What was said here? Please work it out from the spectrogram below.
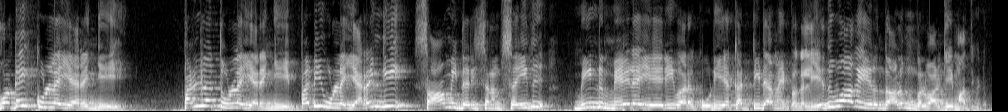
கொகைக்குள்ள இறங்கி பள்ளத்துள்ள இறங்கி படி உள்ள இறங்கி சாமி தரிசனம் செய்து மீண்டும் மேலே ஏறி வரக்கூடிய கட்டிட அமைப்புகள் எதுவாக இருந்தாலும் உங்கள் வாழ்க்கையை மாற்றிவிடும்.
